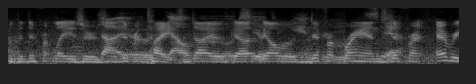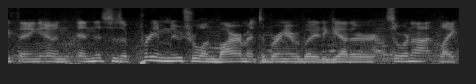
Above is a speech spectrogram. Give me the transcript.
with the different lasers, the different Diode, types, galvos, diodes, gal- CO2 galvos, different brands, yeah. different everything, and and this is a pretty neutral environment to bring everybody together. So we're not like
